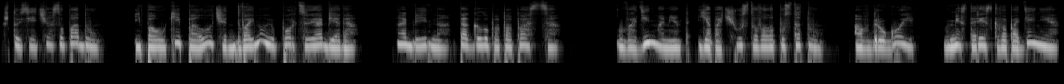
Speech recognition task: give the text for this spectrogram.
что сейчас упаду, и пауки получат двойную порцию обеда. Обидно, так глупо попасться. В один момент я почувствовала пустоту, а в другой, вместо резкого падения,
